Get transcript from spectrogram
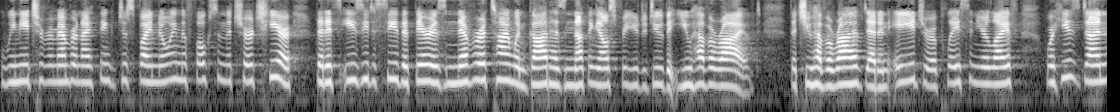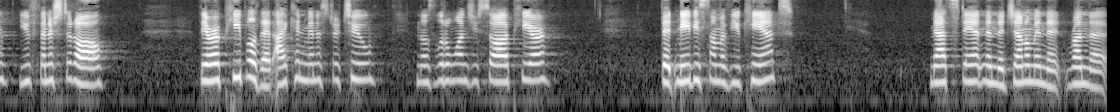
we need to remember, and I think just by knowing the folks in the church here, that it's easy to see that there is never a time when God has nothing else for you to do, that you have arrived, that you have arrived at an age or a place in your life where He's done, you've finished it all. There are people that I can minister to, and those little ones you saw up here, that maybe some of you can't. Matt Stanton and the gentlemen that run the,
